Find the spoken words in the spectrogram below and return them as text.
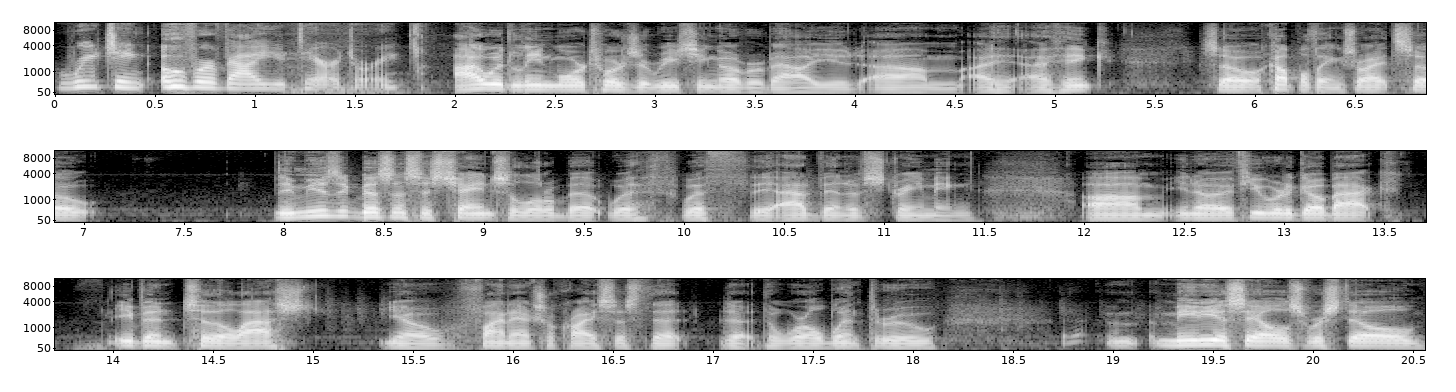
reaching overvalued territory? I would lean more towards it reaching overvalued. Um, I, I think so. A couple things, right? So the music business has changed a little bit with with the advent of streaming. Um, you know, if you were to go back even to the last, you know, financial crisis that, that the world went through, media sales were still,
